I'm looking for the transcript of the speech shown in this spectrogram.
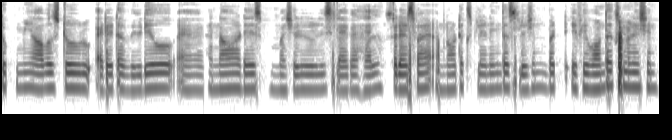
took me hours to edit a video and, and, nowadays my schedule is like a hell so that's why I'm not explaining the solution but if you want the explanation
